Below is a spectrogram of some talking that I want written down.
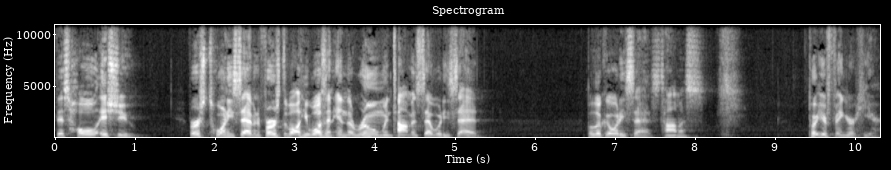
this whole issue. Verse 27, first of all, he wasn't in the room when Thomas said what he said. But look at what he says Thomas, put your finger here.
